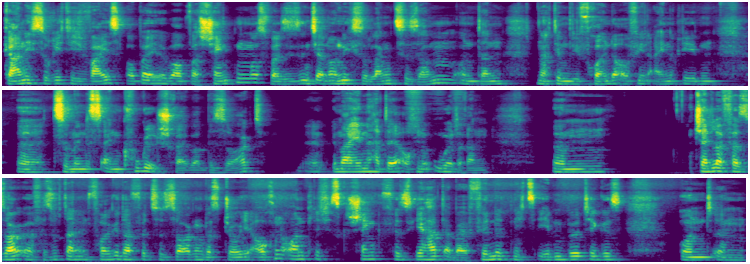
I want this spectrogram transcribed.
gar nicht so richtig weiß, ob er ihr überhaupt was schenken muss, weil sie sind ja noch nicht so lang zusammen und dann, nachdem die Freunde auf ihn einreden, äh, zumindest einen Kugelschreiber besorgt äh, immerhin hat er auch eine Uhr dran. Ähm, Chandler äh, versucht dann in Folge dafür zu sorgen, dass Joey auch ein ordentliches Geschenk für sie hat, aber er findet nichts Ebenbürtiges und ähm,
